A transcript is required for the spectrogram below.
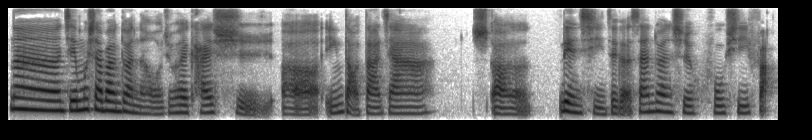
那节目下半段呢，我就会开始呃引导大家呃。练习这个三段式呼吸法，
